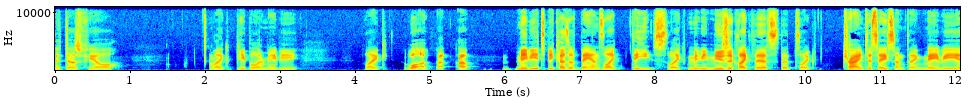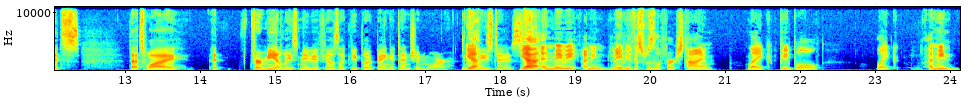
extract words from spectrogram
it does feel like people are maybe like well uh, uh, maybe it's because of bands like these like maybe music like this that's like trying to say something. Maybe it's that's why it for me at least maybe it feels like people are paying attention more Yeah. these days. Yeah, and maybe I mean maybe this was the first time like people like I mean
